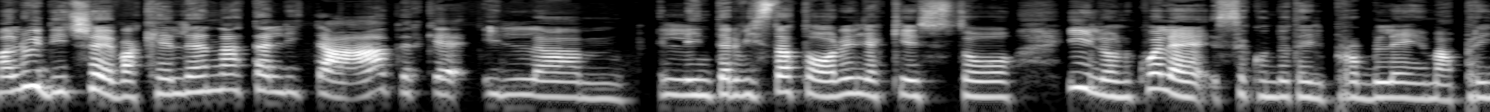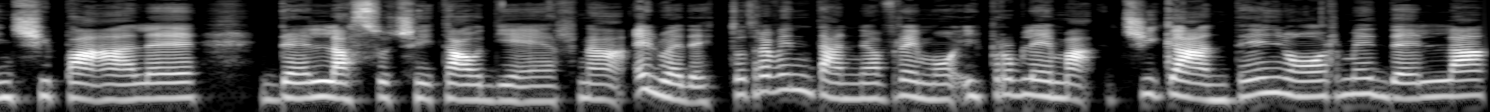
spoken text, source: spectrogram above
Ma lui diceva che la natalità, perché il, um, l'intervistatore gli ha chiesto, Elon, qual è secondo te il problema principale della società odierna? E lui ha detto, tra vent'anni avremo il problema gigante, enorme della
